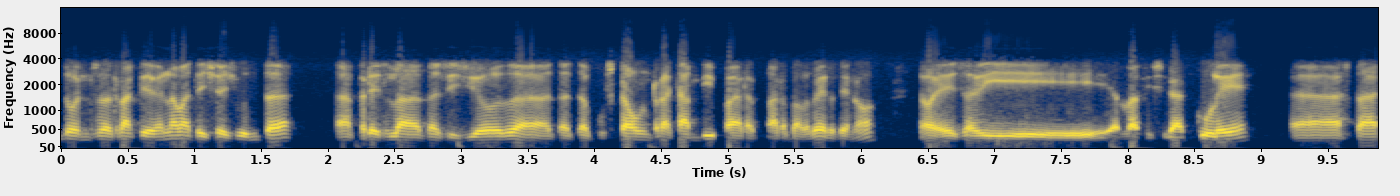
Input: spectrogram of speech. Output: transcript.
doncs ràpidament la mateixa Junta ha pres la decisió de, de, de buscar un recanvi per, per Valverde, no? no és a dir, l'aficionat culer eh, està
